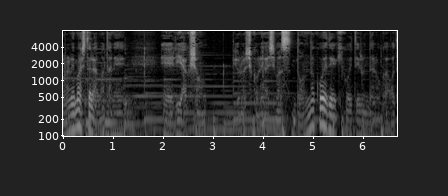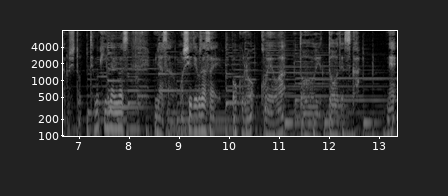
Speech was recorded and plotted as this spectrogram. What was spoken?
おられましたらまたね、え、リアクションよろしくお願いします。どんな声で聞こえているんだろうか。私とっても気になります。皆さん教えてください。僕の声はどうですか？ね、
